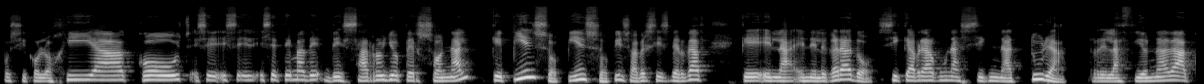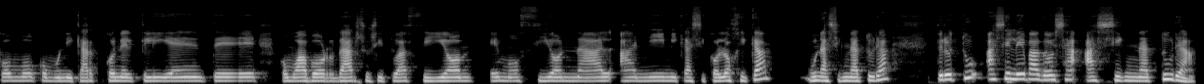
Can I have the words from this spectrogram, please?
pues, psicología, coach, ese, ese, tema de desarrollo personal, que pienso, pienso, pienso, a ver si es verdad que en, la, en el grado sí que habrá alguna asignatura relacionada a cómo comunicar con el cliente, cómo abordar su situación emocional, anímica, psicológica, una asignatura, pero tú has elevado esa asignatura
